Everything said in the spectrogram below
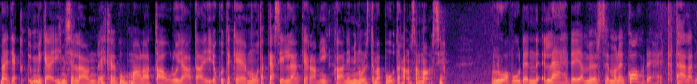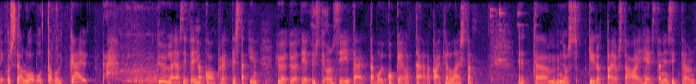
Mä en tiedä, mikä ihmisellä on, ehkä joku maalaa tauluja tai joku tekee muuta käsillään, keramiikkaa, niin minulle tämä puutarha on sama asia. Luovuuden lähde ja myös semmoinen kohde, että täällä niin sitä luovuutta voi käyttää. Kyllä, ja sitten ihan konkreettistakin hyötyä tietysti on siitä, että voi kokeilla täällä kaikenlaista. Että mm, jos kirjoittaa jostain aiheesta, niin sitten on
